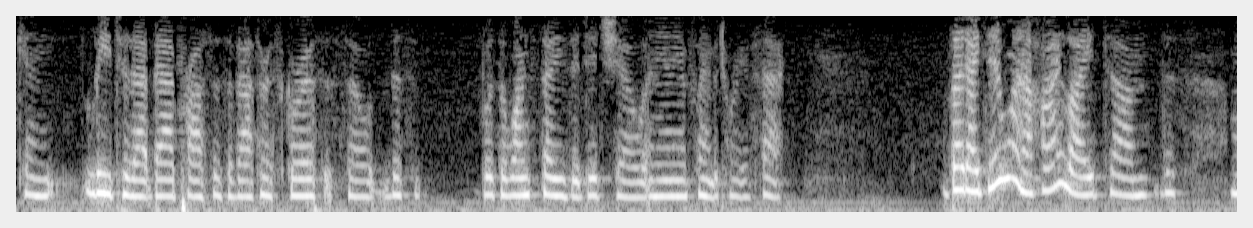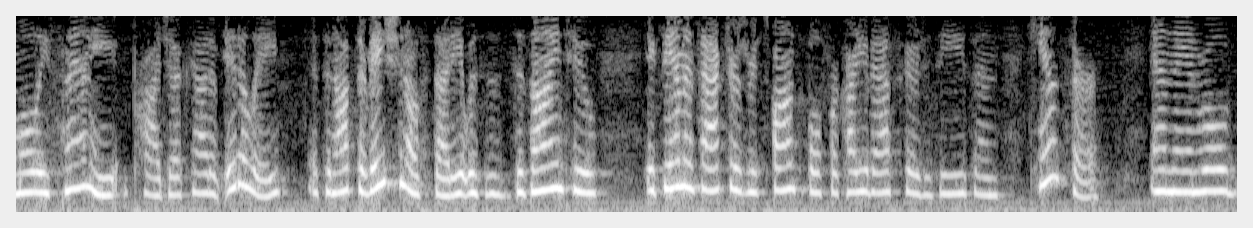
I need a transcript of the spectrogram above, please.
can lead to that bad process of atherosclerosis. So this was the one study that did show an anti-inflammatory effect. But I did want to highlight um, this Molisani project out of Italy. It's an observational study. It was designed to examine factors responsible for cardiovascular disease and cancer. And they enrolled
